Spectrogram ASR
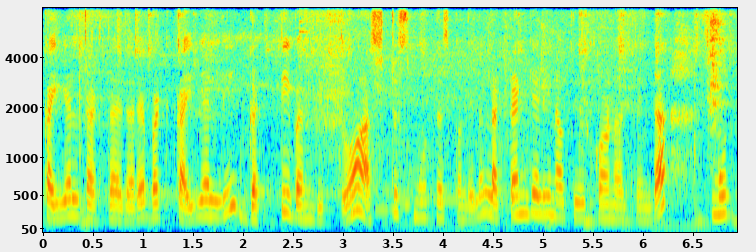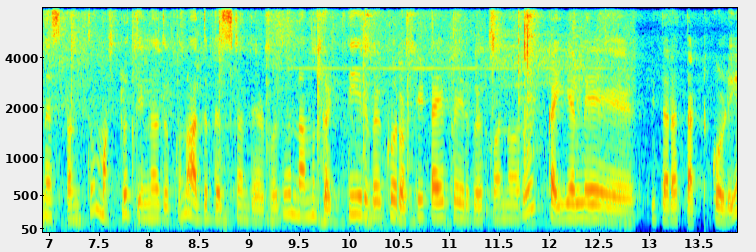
ಕೈಯಲ್ಲಿ ತಟ್ತಾ ಇದ್ದಾರೆ. ಬಟ್ ಕೈಯಲ್ಲಿ ಗಟ್ಟಿ ಬಂದಿತ್ತು. ಅಷ್ಟು ಸ್ಮೂತ್ನೆಸ್ ಬಂದಿಲ್ಲ. ಲಟ್ಟಣ್ಗೆಲಿ ನಾವು ತಿಳ್ಕೊಳೋದ್ರಿಂದ ಸ್ಮೂತ್ನೆಸ್ ಬಂತು. ಮಕ್ಕಳು ತಿನ್ನೋದಕ್ಕೂ ಅದು ಬೆಸ್ಟ್ ಅಂತ ಹೇಳ್ಬೋದು. ನಮ್ಗೆ ಗಟ್ಟಿ ಇರಬೇಕು ರೊಟ್ಟಿ ಟೈಪ್ ಇರಬೇಕು ಅನ್ನೋರು ಕೈಯಲ್ಲೇ ಈ ಥರ ತಟ್ಕೊಳ್ಳಿ.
